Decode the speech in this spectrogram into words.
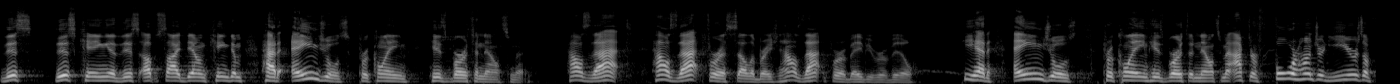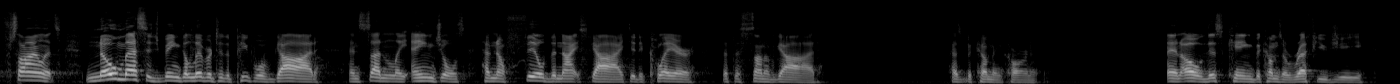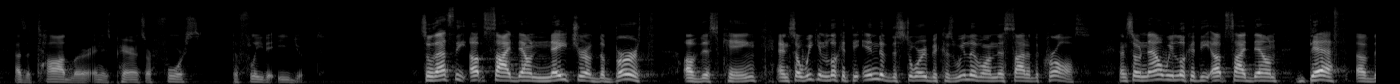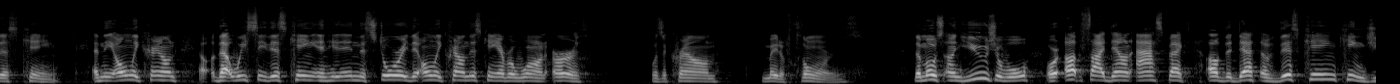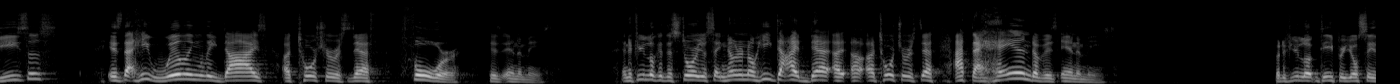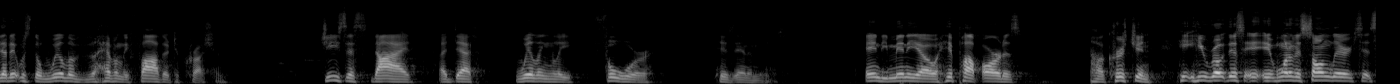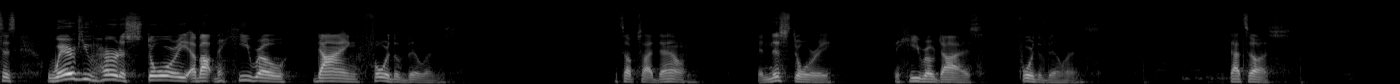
This, this king of this upside down kingdom had angels proclaim his birth announcement. How's that? How's that for a celebration? How's that for a baby reveal? He had angels proclaim his birth announcement. After 400 years of silence, no message being delivered to the people of God, and suddenly angels have now filled the night sky to declare that the Son of God has become incarnate. And oh, this king becomes a refugee as a toddler, and his parents are forced to flee to Egypt. So that's the upside down nature of the birth of this king. And so we can look at the end of the story because we live on this side of the cross. And so now we look at the upside down death of this king. And the only crown uh, that we see this king in, in the story, the only crown this king ever wore on earth was a crown made of thorns. The most unusual or upside down aspect of the death of this king, King Jesus, is that he willingly dies a torturous death for his enemies. And if you look at the story, you'll say, no, no, no, he died de- a, a torturous death at the hand of his enemies. But if you look deeper, you'll see that it was the will of the Heavenly Father to crush him. Jesus died a death willingly for his enemies. Andy Mineo, a hip hop artist, a Christian, he, he wrote this in one of his song lyrics. It says, Where have you heard a story about the hero dying for the villains? It's upside down. In this story, the hero dies for the villains. That's us.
